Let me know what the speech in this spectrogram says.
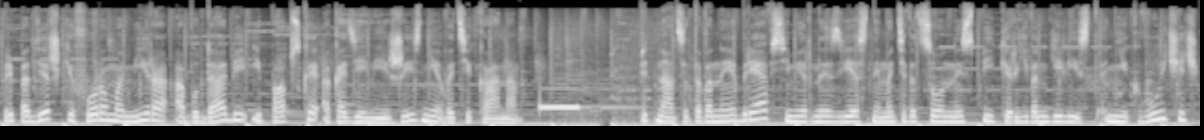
при поддержке форума мира Абу-Даби и Папской академии жизни Ватикана. 15 ноября всемирно известный мотивационный спикер-евангелист Ник Вуйчич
